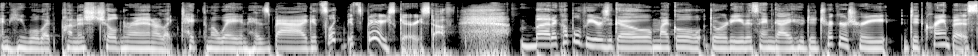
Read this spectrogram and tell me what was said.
and he will like punish children or like take them away in his bag. It's like, it's very scary stuff. But a couple of years ago, Michael Dougherty, the same guy who did Trick or Treat, did Krampus,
